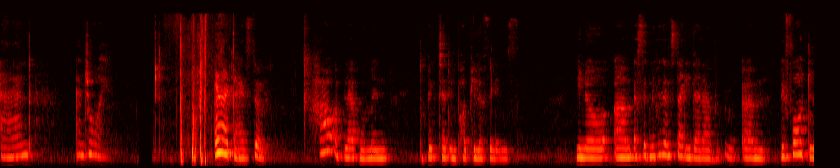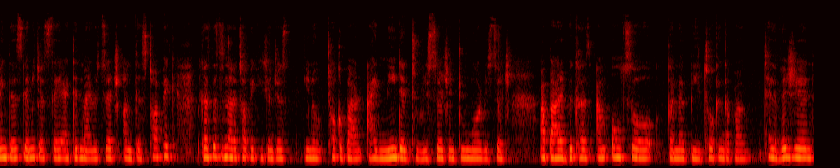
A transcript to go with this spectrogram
and enjoy. Alright, guys, so how a black woman depicted in popular films you know um, a significant study that i've um, before doing this let me just say i did my research on this topic because this is not a topic you can just you know talk about. I needed to research and do more research about it because i'm also gonna be talking about television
